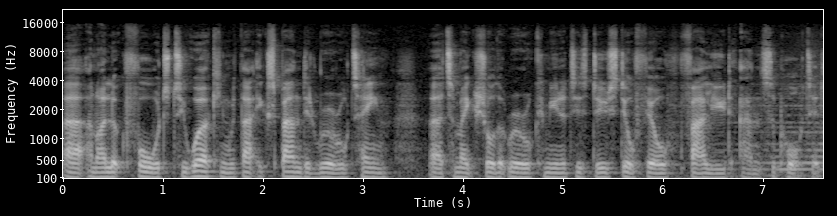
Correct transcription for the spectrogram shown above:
uh, and I look forward to working with that expanded rural team uh, to make sure that rural communities do still feel valued and supported.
